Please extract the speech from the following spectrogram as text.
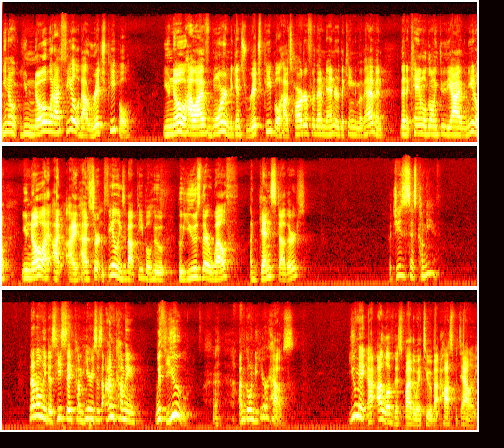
you know, you know what I feel about rich people. You know how I've warned against rich people, how it's harder for them to enter the kingdom of heaven than a camel going through the eye of a needle. You know I, I, I have certain feelings about people who, who use their wealth against others. But Jesus says, Come here. Not only does he say, Come here, he says, I'm coming with you. I'm going to your house. You may, I, I love this, by the way, too, about hospitality.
